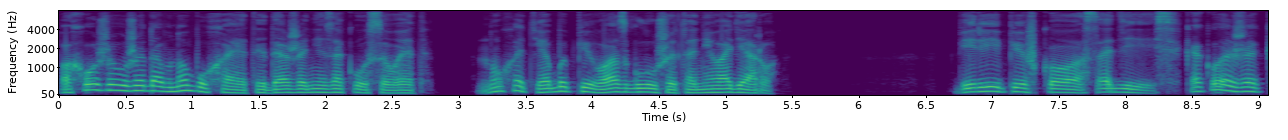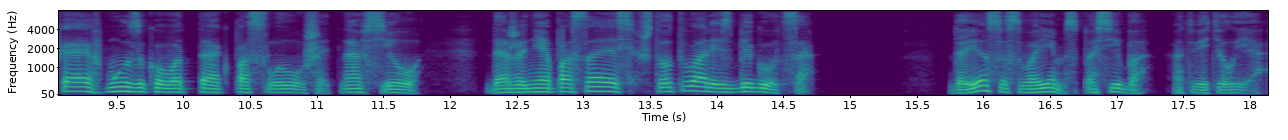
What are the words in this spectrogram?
Похоже, уже давно бухает и даже не закусывает. Ну, хотя бы пивас глушит, а не водяру. «Бери пивко, садись. Какой же кайф музыку вот так послушать, на всю. даже не опасаясь, что твари сбегутся». «Да я со своим, спасибо», — ответил я.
